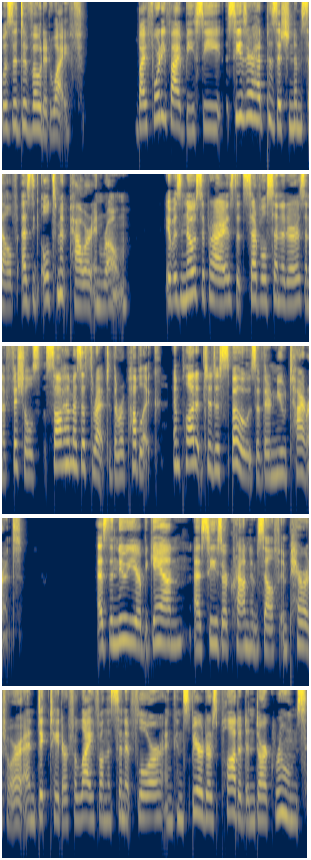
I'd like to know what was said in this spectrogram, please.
was a devoted wife. By 45 BC, Caesar had positioned himself as the ultimate power in Rome. It was no surprise that several senators and officials saw him as a threat to the Republic and plotted to dispose of their new tyrant. As the new year began, as Caesar crowned himself imperator and dictator for life on the Senate floor, and conspirators plotted in dark rooms,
